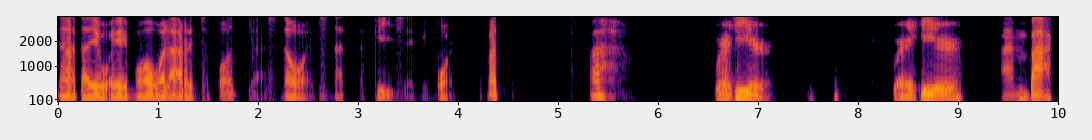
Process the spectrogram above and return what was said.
na tayo eh mawawala rin sa podcast. No, it's not the case anymore. But, ah, we're here. We're here. I'm back.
